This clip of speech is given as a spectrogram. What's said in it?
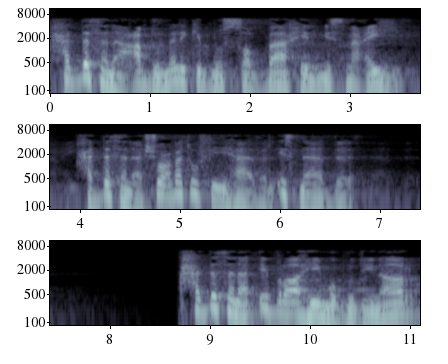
حدثنا عبد الملك بن الصباح المسمعي حدثنا شعبة في هذا الإسناد. حدثنا إبراهيم بن دينار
